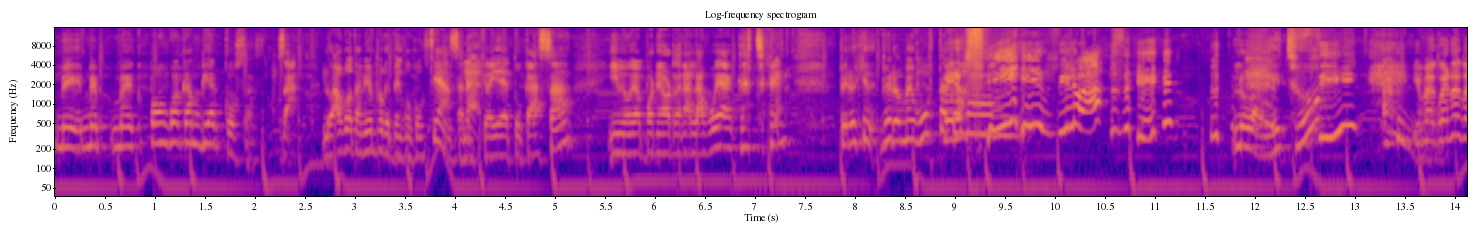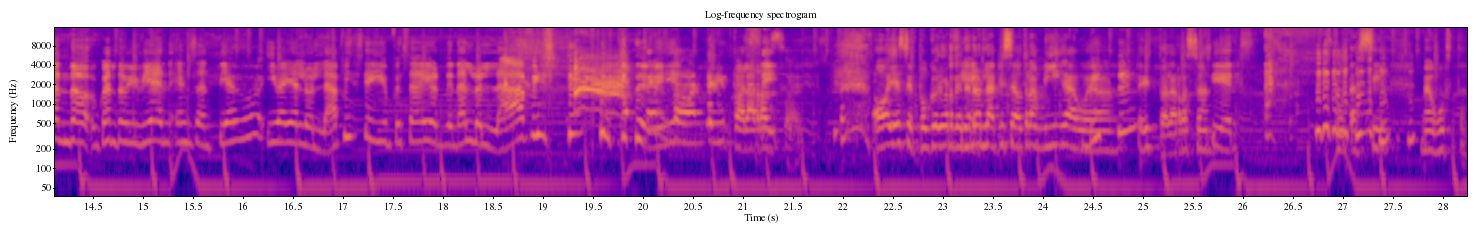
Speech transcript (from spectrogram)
me, me- me pongo a cambiar cosas. O sea, lo hago también porque tengo confianza. No es Claro. que vaya a tu casa y me voy a poner a ordenar las weas, ¿cachai? Pero, pero me gusta Pero como- sí, sí lo hace. ¿Lo ha hecho? Sí. Ay, Y me acuerdo cuando, cuando vivía en, en Santiago, iba a los lápices y empezaba a ordenar los lápices. veía- Perdón, tenés toda la razón. Oye, hace poco le ordené Sí. los lápices a otra amiga, weón. ¿Viste? Tenés toda la razón. Sí eres. Puta, sí, me gusta.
